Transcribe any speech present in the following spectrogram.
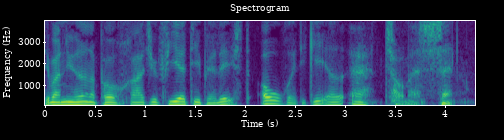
Det var nyhederne på Radio 4. De blev læst og redigeret af Thomas Sand.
